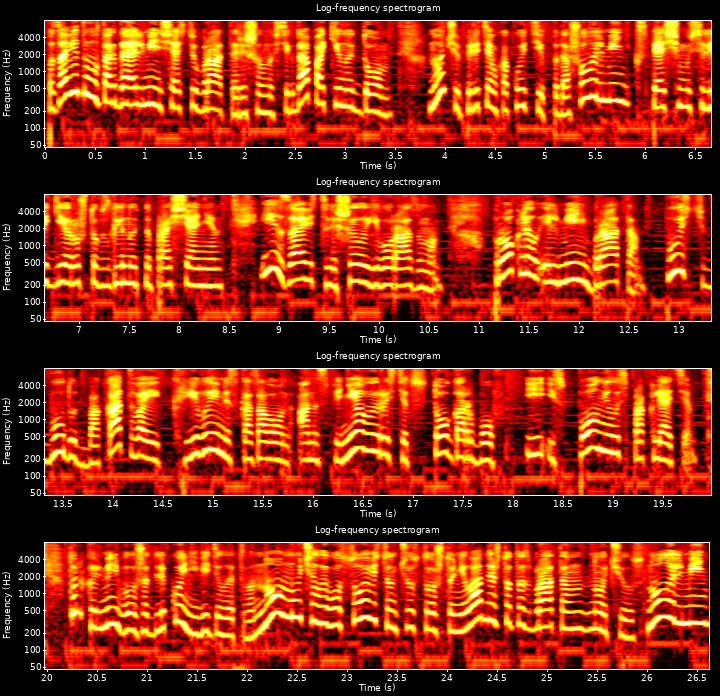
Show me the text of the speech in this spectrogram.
Позавидовал тогда Эльмень счастью брата, решил навсегда покинуть дом. Ночью, перед тем, как уйти, подошел Эльмень к спящему Селигеру, чтобы взглянуть на прощание, и зависть лишила его разума. Проклял Эльмень брата. «Пусть будут бока твои кривыми», — сказал он, «а на спине вырастет сто горбов». И исполнилось проклятие. Только Эльмень был уже далеко и не видел этого. Но мучила его совесть, он чувствовал, что неладное что-то с братом. Ночью уснул Эльмень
